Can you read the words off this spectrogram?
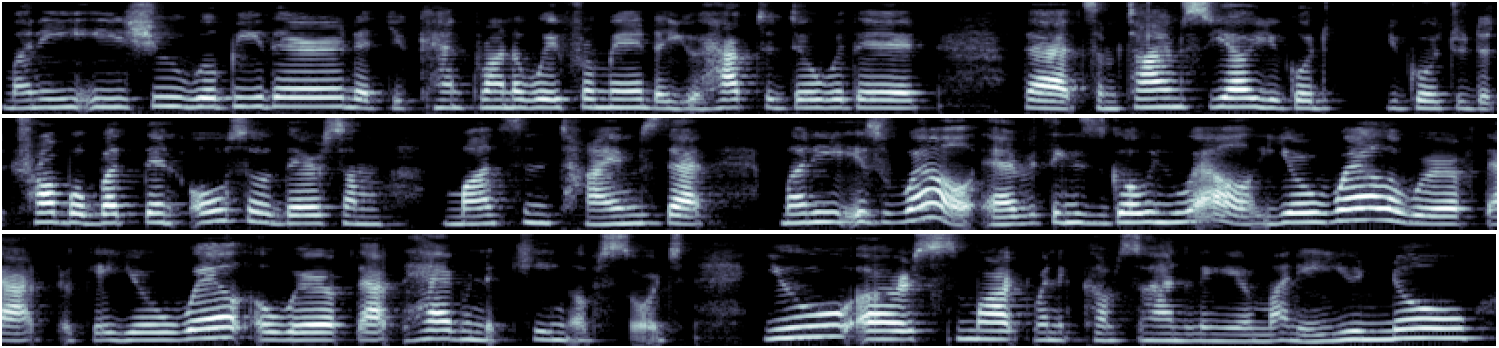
money issue will be there, that you can't run away from it, that you have to deal with it, that sometimes, yeah, you go to you go through the trouble but then also there are some months and times that money is well everything is going well. You're well aware of that okay? You're well aware of that having the king of swords. You are smart when it comes to handling your money. You know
